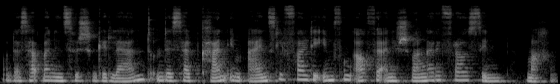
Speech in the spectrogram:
Und das hat man inzwischen gelernt und deshalb kann im Einzelfall die Impfung auch für eine schwangere Frau Sinn machen.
